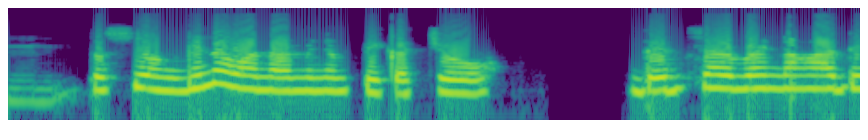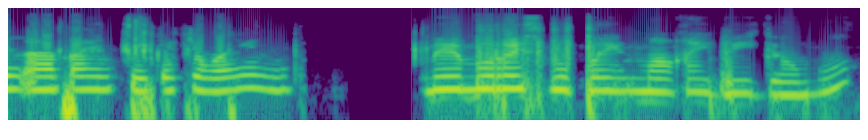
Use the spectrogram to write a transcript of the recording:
Mhm. Tapos yung ginawa namin yung Pikachu. Dead server na nga din ata yung Pikachu ngayon. Memorize mo pa yung mga kaibigan mo?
